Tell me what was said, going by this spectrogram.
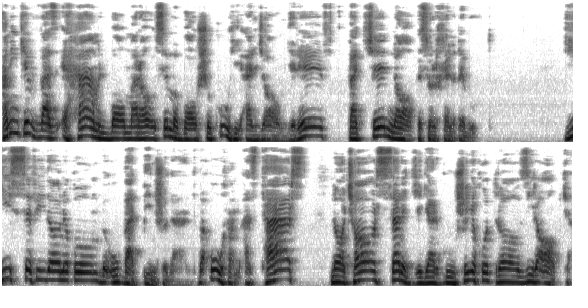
همین که وضع حمل با مراسم با شکوهی انجام گرفت بچه ناقص الخلقه بود. گیس سفیدان قوم به او بدبین شدند و او هم از ترس ناچار سر جگرگوشه خود را زیر آب کرد.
